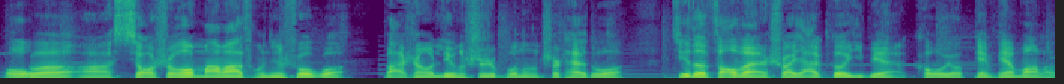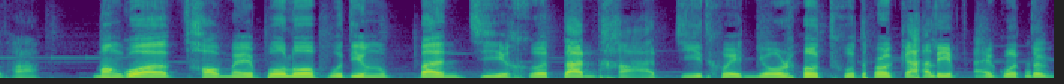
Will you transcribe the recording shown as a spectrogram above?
哦，说啊，小时候妈妈曾经说过，晚上零食不能吃太多，记得早晚刷牙各一遍。可我又偏偏忘了它。芒果、草莓、菠萝、布丁、班戟和蛋挞、鸡腿、牛肉、土豆、咖喱、排骨、炖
